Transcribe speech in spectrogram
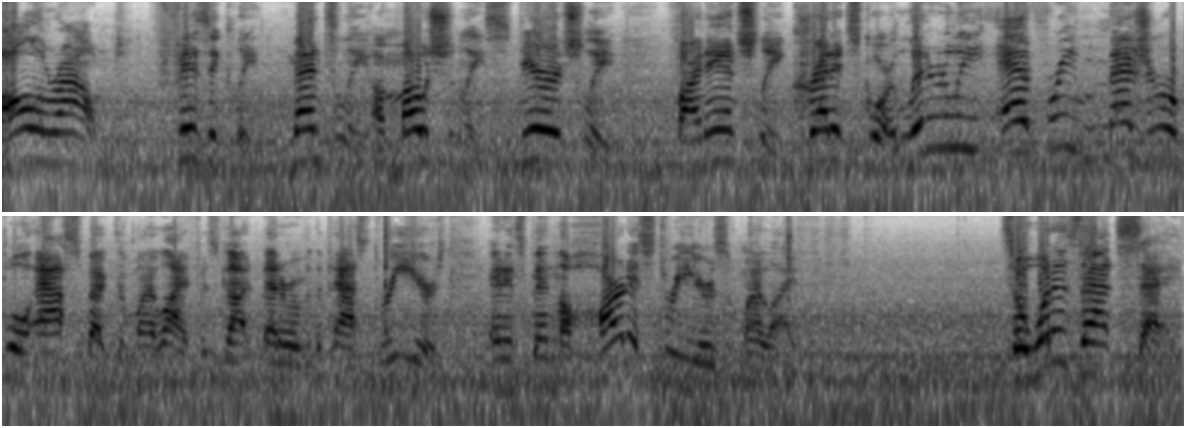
All around physically, mentally, emotionally, spiritually, financially, credit score, literally every measurable aspect of my life has gotten better over the past three years. And it's been the hardest three years of my life. So, what does that say?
